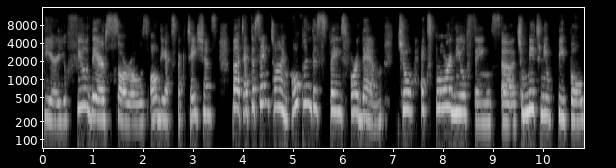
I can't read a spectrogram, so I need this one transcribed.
hear, you feel their sorrows, all the expectations, but at the same time, open the space for them to explore new things, uh, to meet new people,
